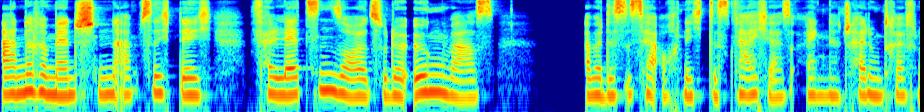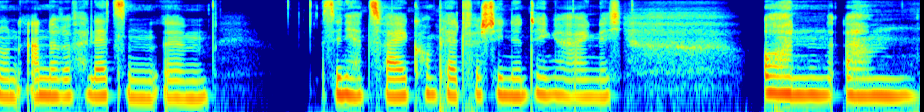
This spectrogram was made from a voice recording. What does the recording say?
andere Menschen absichtlich verletzen sollst oder irgendwas. Aber das ist ja auch nicht das Gleiche. Also eigene Entscheidung treffen und andere verletzen ähm, sind ja zwei komplett verschiedene Dinge eigentlich. Und ähm,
